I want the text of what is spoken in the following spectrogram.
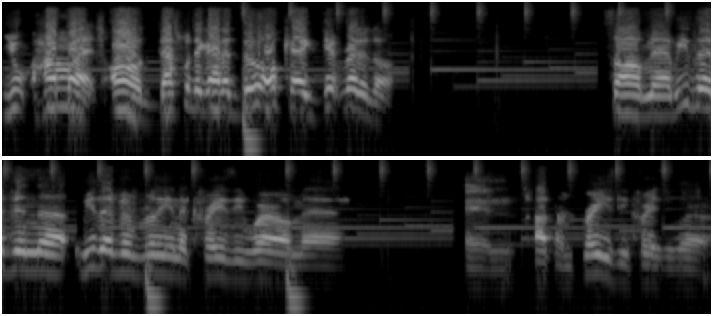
You how much? Oh, that's what they gotta do. Okay, get rid of them. So man, we live in the we live in really in a crazy world, man. And a crazy, crazy world.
